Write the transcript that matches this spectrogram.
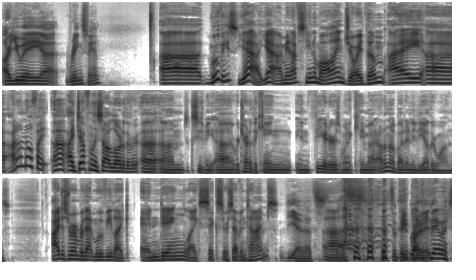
Are you a uh, Rings fan? Uh, movies, yeah, yeah. I mean, I've seen them all. I enjoyed them. I, uh, I don't know if I, uh, I definitely saw Lord of the, uh, um, excuse me, uh, Return of the King in theaters when it came out. I don't know about any of the other ones. I just remember that movie like ending like six or seven times. Yeah, that's uh, that's, that's a big part Like of it. there was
